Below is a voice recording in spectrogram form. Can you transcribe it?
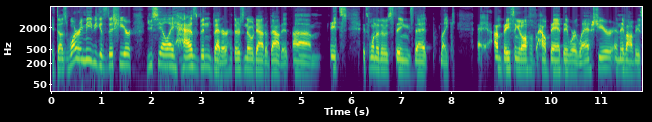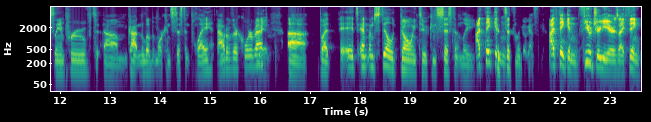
It does worry me because this year UCLA has been better. There's no doubt about it. Um, it's it's one of those things that like I'm basing it off of how bad they were last year, and they've obviously improved, um, gotten a little bit more consistent play out of their quarterback. Yeah. Uh, but it's I'm still going to consistently. I think consistently in, go against them. I think in future years, I think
